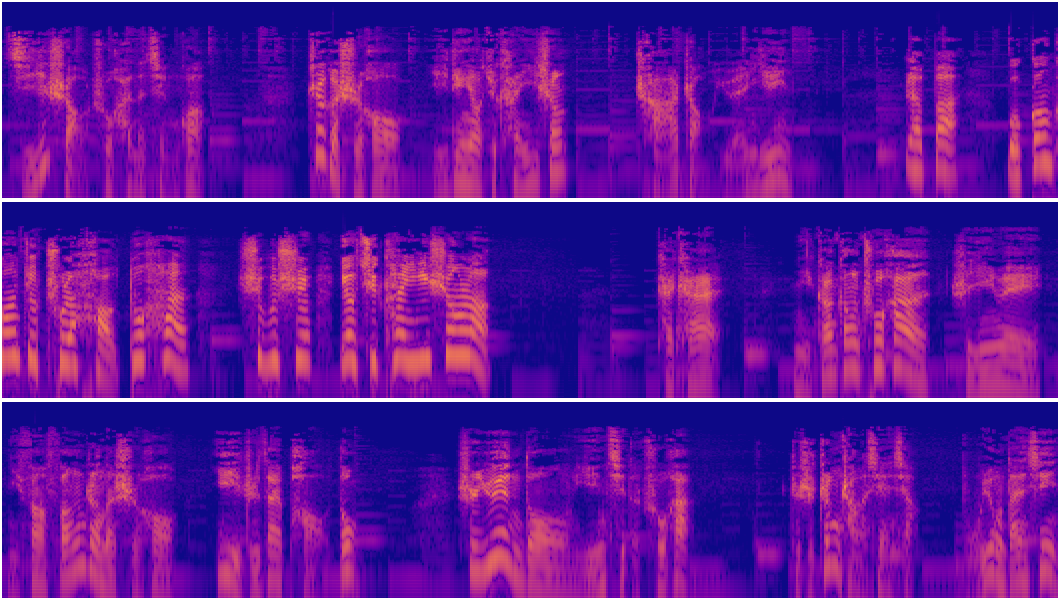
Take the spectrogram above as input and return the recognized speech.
极少出汗的情况，这个时候一定要去看医生，查找原因。老爸，我刚刚就出了好多汗，是不是要去看医生了？开开，你刚刚出汗是因为你放风筝的时候一直在跑动，是运动引起的出汗，这是正常现象，不用担心。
